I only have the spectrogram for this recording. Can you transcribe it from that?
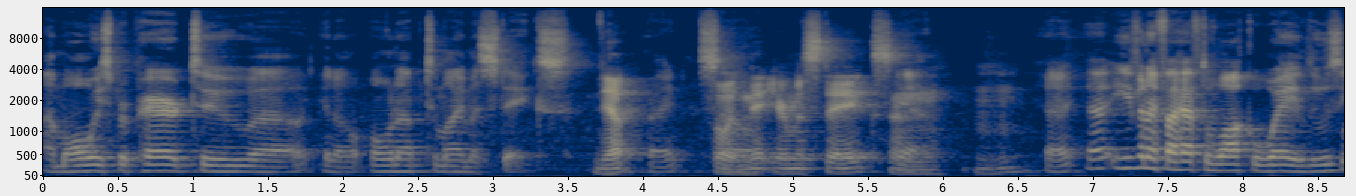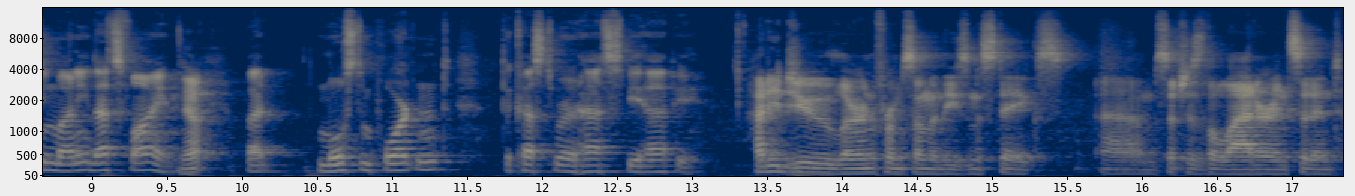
I'm always prepared to, uh, you know, own up to my mistakes. Yep. Right. So, admit your mistakes and. mhm. Right? Uh, even if I have to walk away losing money, that's fine. Yep. But most important, the customer has to be happy. How did you learn from some of these mistakes, um, such as the ladder incident?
